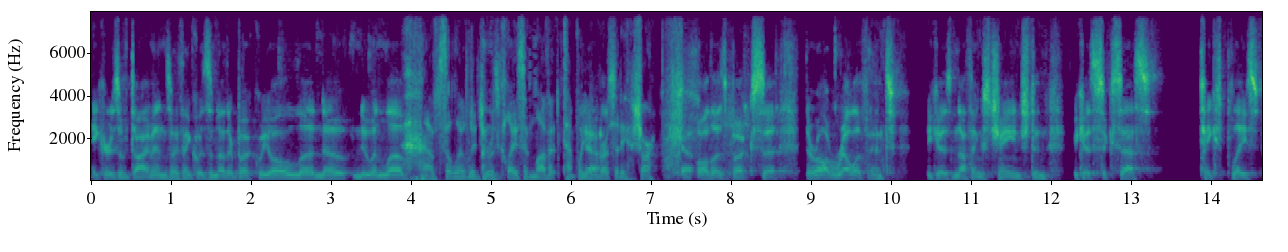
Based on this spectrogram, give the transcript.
Acres of Diamonds, I think, was another book we all uh, know, knew and love. Absolutely, George Clason, love it. Temple yeah. University, sure. Yeah, all those books, uh, they're all relevant because nothing's changed, and because success takes place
